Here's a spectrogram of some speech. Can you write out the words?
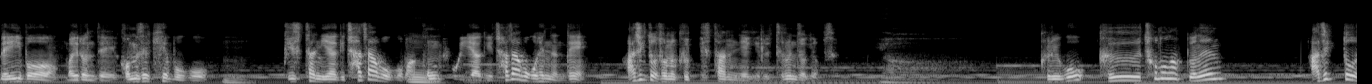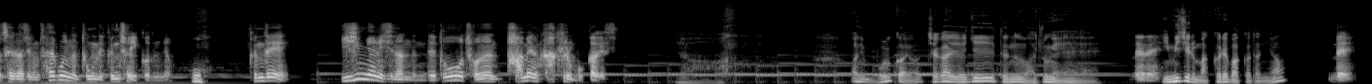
네이버 막 이런데 검색해보고 음. 비슷한 이야기 찾아보고 막 음. 공포 이야기 찾아보고 했는데 아직도 저는 그 비슷한 얘기를 들은 적이 없어요. 야. 그리고 그 초등학교는 아직도 제가 지금 살고 있는 동네 근처에 있거든요. 오. 근데 20년이 지났는데도 저는 밤에는 그 학교를 못 가겠어요. 야. 아니 뭘까요? 제가 얘기 듣는 와중에 네네. 이미지를 막 그려봤거든요. 네.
